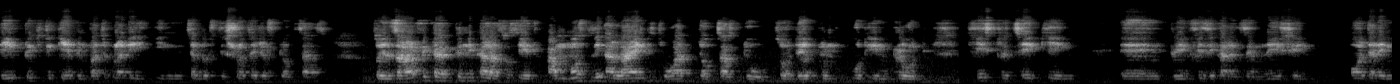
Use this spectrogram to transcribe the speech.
they bridge the gap, in particularly in terms of the shortage of doctors. So in South Africa, clinical associates are mostly aligned to what doctors do. So they would include history taking, uh, doing physical examination, ordering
